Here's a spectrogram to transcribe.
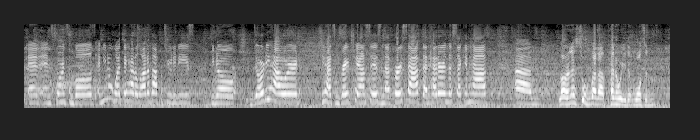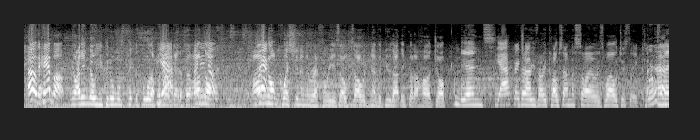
and, and scoring some goals. And you know what? They had a lot of opportunities. You know, Doherty Howard, she had some great chances in that first half, that header in the second half. Um, Lauren, let's talk about that penalty that wasn't. Oh, the handball. You know, I didn't know you could almost pick the ball up and yeah, not get the penalty. I'm not. Know. I'm not questioning the referees though, because I would never do that. They've got a hard job. At the end, yeah, great very, shot. very close. And Messiah as well. Just Where was that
